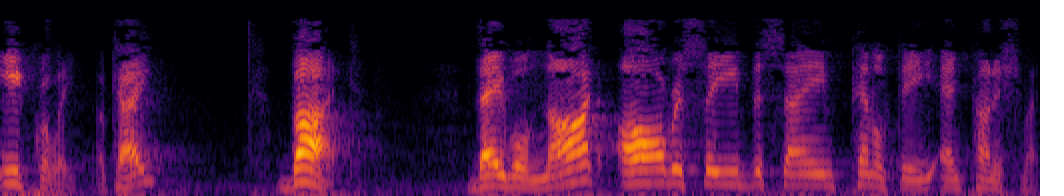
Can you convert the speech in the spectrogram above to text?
equally. Okay? But they will not all receive the same penalty and punishment.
